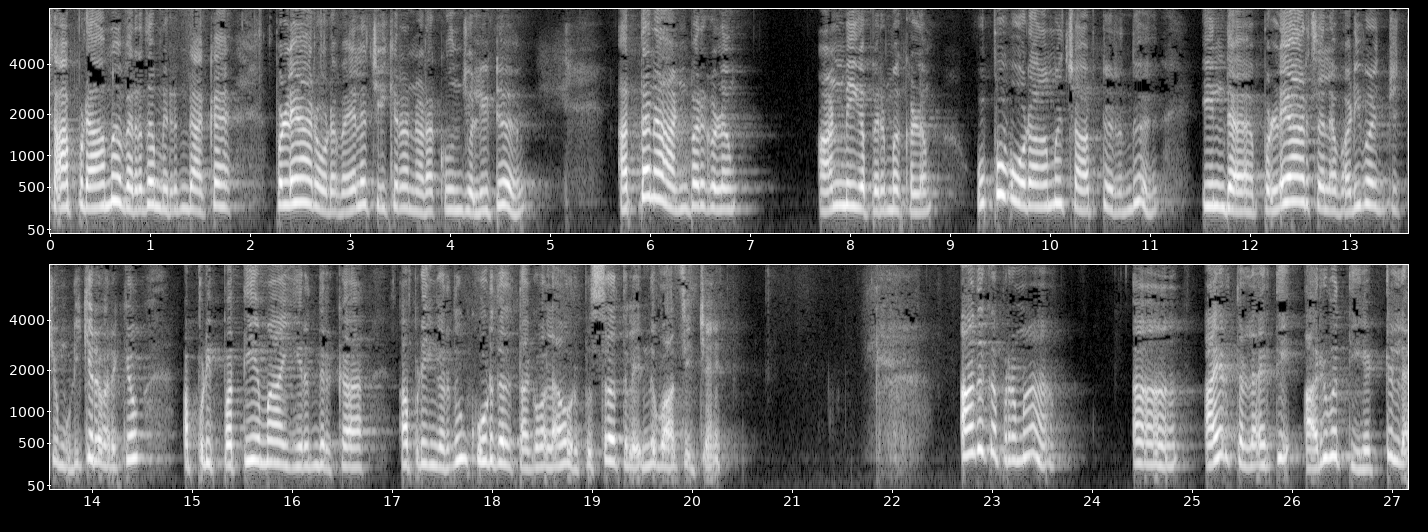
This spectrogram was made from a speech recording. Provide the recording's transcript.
சாப்பிடாம விரதம் இருந்தாக்க பிள்ளையாரோட வேலை சீக்கிரம் நடக்கும்னு சொல்லிட்டு அத்தனை அன்பர்களும் ஆன்மீக பெருமக்களும் உப்பு போடாமல் சாப்பிட்டு இருந்து இந்த பிள்ளையார் சிலை வடிவமைச்சு முடிக்கிற வரைக்கும் அப்படி பத்தியமாக இருந்திருக்கா அப்படிங்கிறதும் கூடுதல் தகவலாக ஒரு புஸ்தகத்துலேருந்து வாசித்தேன் அதுக்கப்புறமா ஆயிரத்தி தொள்ளாயிரத்தி அறுபத்தி எட்டில்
